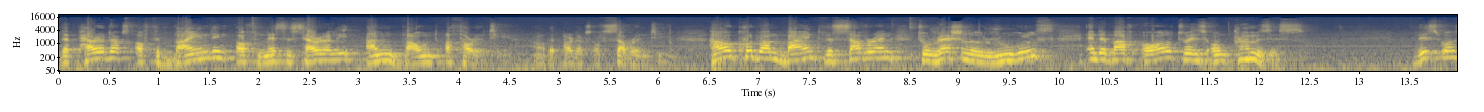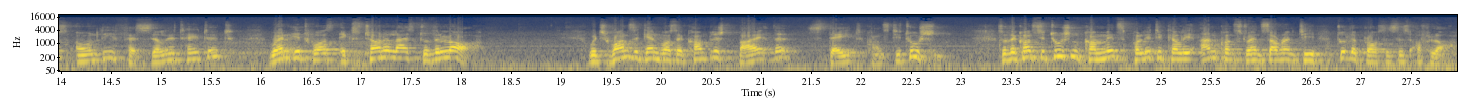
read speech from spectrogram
the paradox of the binding of necessarily unbound authority, the paradox of sovereignty. How could one bind the sovereign to rational rules and, above all, to his own promises? This was only facilitated when it was externalized to the law, which once again was accomplished by the state constitution. So the Constitution commits politically unconstrained sovereignty to the processes of law.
